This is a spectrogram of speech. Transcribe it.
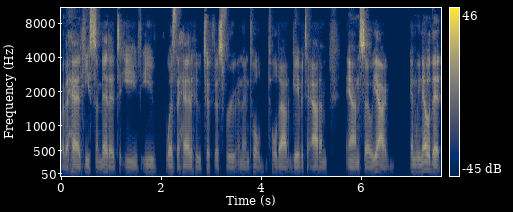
or the head, he submitted to Eve. Eve was the head who took this fruit and then told told out, gave it to Adam. And so yeah, and we know that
